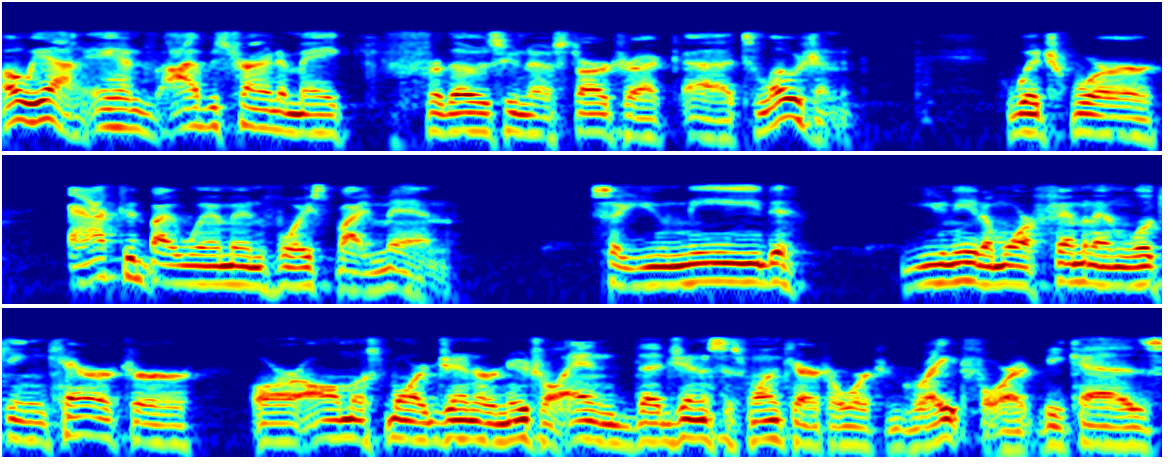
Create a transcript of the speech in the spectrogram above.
Oh yeah, and I was trying to make for those who know Star Trek, uh, Talosian, which were acted by women, voiced by men. So you need you need a more feminine looking character or almost more gender neutral. And the Genesis One character worked great for it because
